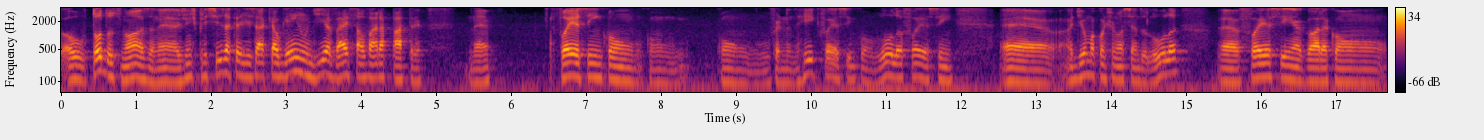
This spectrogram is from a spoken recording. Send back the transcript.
ou todos nós, né? A gente precisa acreditar que alguém um dia vai salvar a pátria, né? Foi assim com, com, com o Fernando Henrique, foi assim com o Lula, foi assim. É, a Dilma continuou sendo Lula, é, foi assim agora com.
